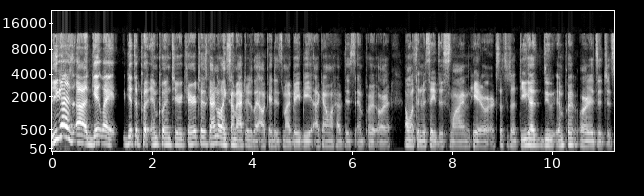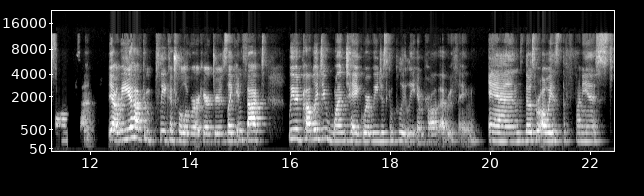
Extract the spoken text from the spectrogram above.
Do you guys uh get like get to put input into your characters? I know like some actors are like, okay, this is my baby. I kind of have this input, or I want them to say this line here, or such and such. Do you guys do input, or is it just? 100%. Yeah, we have complete control over our characters. Like, in fact, we would probably do one take where we just completely improv everything. And those were always the funniest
